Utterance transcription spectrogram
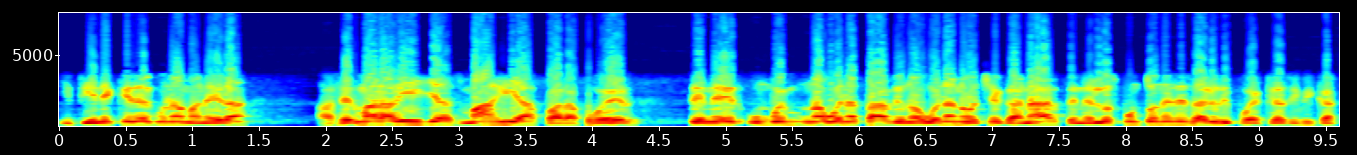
y tiene que de alguna manera hacer maravillas, magia para poder tener un buen, una buena tarde, una buena noche, ganar, tener los puntos necesarios y poder clasificar.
